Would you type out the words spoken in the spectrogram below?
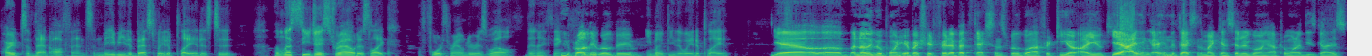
parts of that offense, and maybe the best way to play it is to, unless CJ Stroud is like a fourth rounder as well, then I think You probably he will be. He might be the way to play it. Yeah, uh, another good point here by Shitfit. I bet the Texans will go after T or Aiyuk. Yeah, I think I think the Texans might consider going after one of these guys.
